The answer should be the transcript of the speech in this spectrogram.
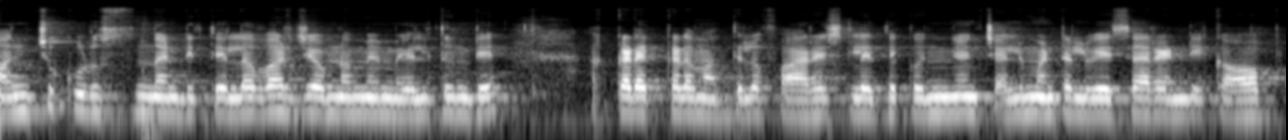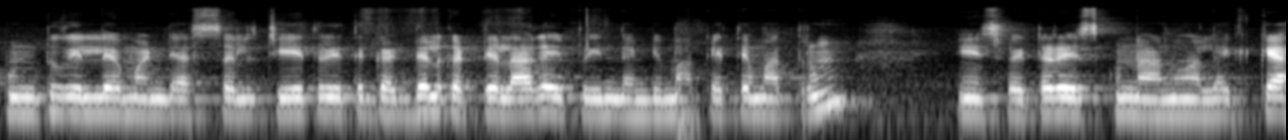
మంచు కురుస్తుందండి తెల్లవారుజామున మేము వెళ్తుంటే. అక్కడక్కడ మధ్యలో ఫారెస్ట్లో అయితే కొంచెం చలిమంటలు వేశారండి కాపుకుంటూ వెళ్ళామండి. అస్సలు చేతులు అయితే గడ్డలు కట్టేలాగా అయిపోయిందండి. మాకైతే మాత్రం నేను స్వెటర్ వేసుకున్నాను. అలాగే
